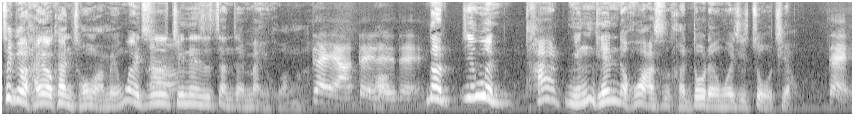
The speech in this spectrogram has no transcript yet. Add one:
这个还要看筹码面，外资今天是站在卖方啊。对呀，对对对。那因为他明天的话是很多人会去做轿。对。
